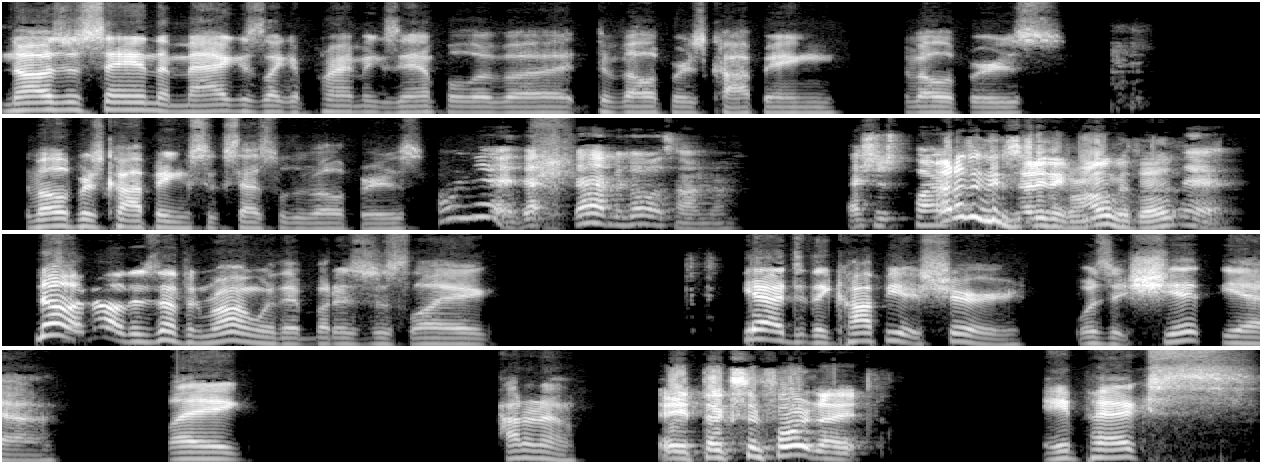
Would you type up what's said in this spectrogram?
no, I was just saying that Mag is like a prime example of uh developers copying developers, developers copying successful developers. Oh yeah, that that happens all the time, though. That's just part. I don't think there's anything wrong with that. Yeah. No, no, there's nothing wrong with it, but it's just like, yeah, did they copy it? Sure. Was it shit? Yeah. Like, I don't know. Apex and Fortnite. Apex.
